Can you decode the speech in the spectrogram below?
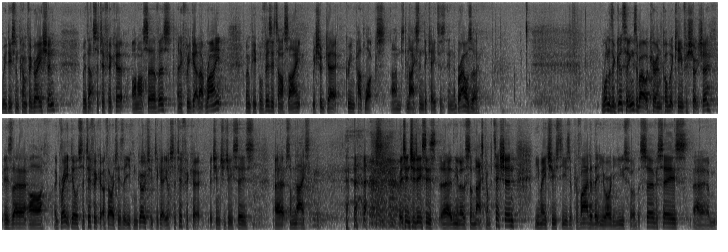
We do some configuration with that certificate on our servers. And if we get that right, when people visit our site, we should get green padlocks and nice indicators in the browser. One of the good things about current public key infrastructure is there are a great deal of certificate authorities that you can go to to get your certificate, which introduces uh, some nice which introduces uh, you know, some nice competition. You may choose to use a provider that you already use for other services. Um,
